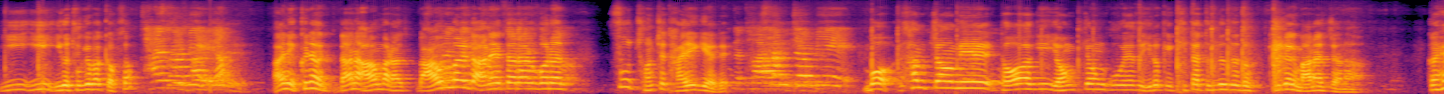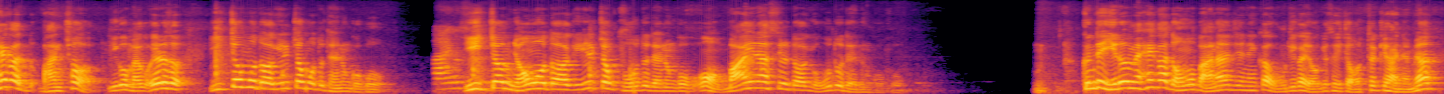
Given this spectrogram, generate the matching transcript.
2, 2 이거 두 개밖에 없어? 자연수예요? 아니 그냥 나는 아무 말 안, 아무 말도 안 했다라는 거는 수 전체 다 얘기해야 돼. 그러니까 다 3.1 뭐 3.1 더하기 0.9 해서 이렇게 기타 등등등등 굉장히 많아지잖아. 그러니까 해가 많죠. 이거 말고 예를 들어서 2.5 더하기 1.5도 되는 거고 2.05 더하기 1.95도 되는 거고 어 마이너스 1 더하기 5도 되는 거고. 음. 근데 이러면 해가 너무 많아지니까 우리가 여기서 이제 어떻게 하냐면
